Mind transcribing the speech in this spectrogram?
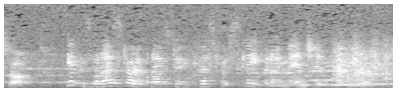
Stop. Yeah, because when I started, when I was doing press for escape, and I mentioned that we were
